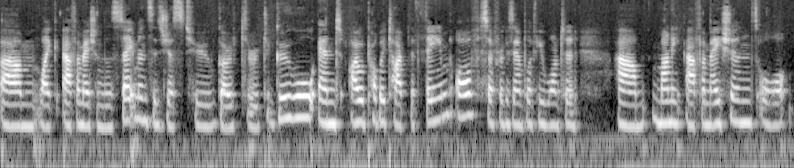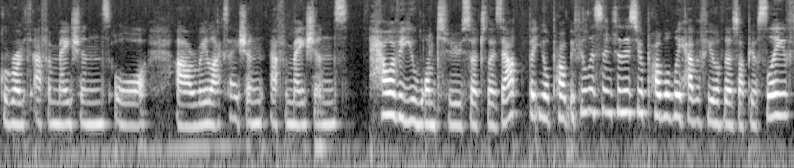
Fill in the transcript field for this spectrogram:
um, like affirmations and statements is just to go through to Google and I would probably type the theme of. So, for example, if you wanted um, money affirmations or growth affirmations or uh, relaxation affirmations, however you want to search those out. But you'll probably, if you're listening to this, you'll probably have a few of those up your sleeve.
